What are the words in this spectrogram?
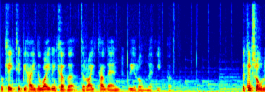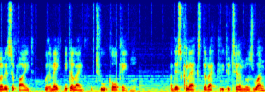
located behind the wiring cover at the right hand end of the Aerona heat pump. The controller is supplied with an 8 meter length of 2 core cable and this connects directly to terminals 1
